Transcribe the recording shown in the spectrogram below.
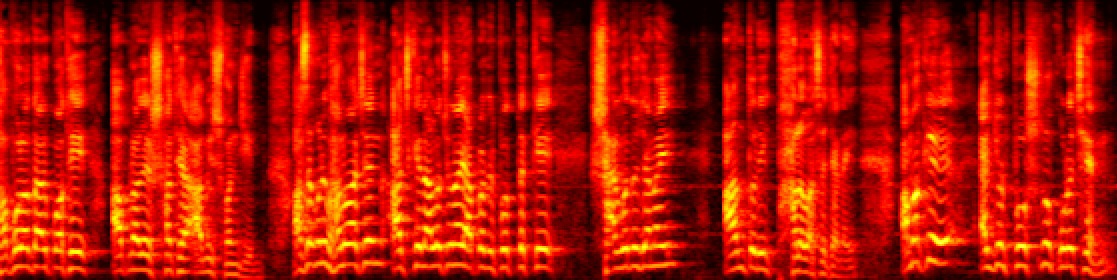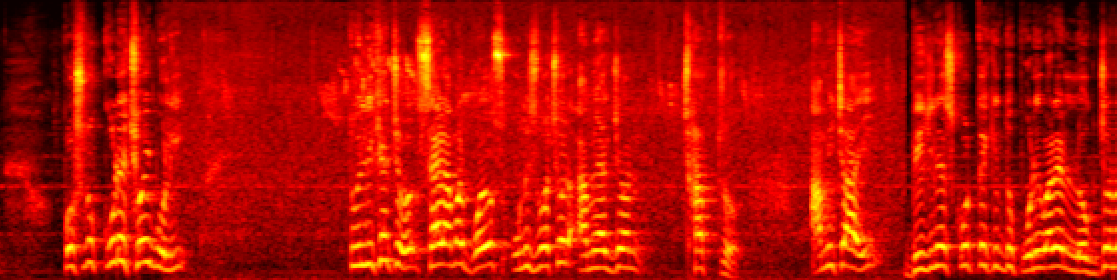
সফলতার পথে আপনাদের সাথে আমি সঞ্জীব। আশা করি ভালো আছেন। আজকের আলোচনায় আপনাদের প্রত্যেককে স্বাগত জানাই, আন্তরিক ভালোবাসা জানাই। আমাকে একজন প্রশ্ন করেছেন, প্রশ্ন করেছই বলি। তুমি লিখেছো, স্যার, আমার বয়স উনিশ বছর, আমি একজন ছাত্র। আমি চাই বিজনেস করতে, কিন্তু পরিবারের লোকজন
